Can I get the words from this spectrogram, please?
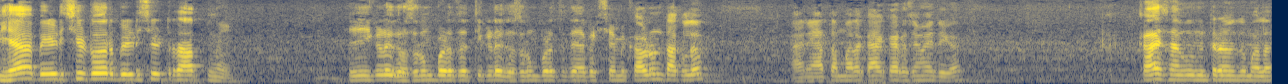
ह्या बेडशीटवर बेडशीट राहत नाही. हे इकडे घसरून पडतं तिकडे घसरून पडतं त्यापेक्षा मी काढून टाकलं. आणि आता मला काय करायचं माहिती आहे का? काय सांगू मित्रांनो तुम्हाला?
